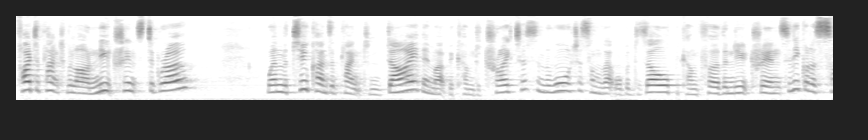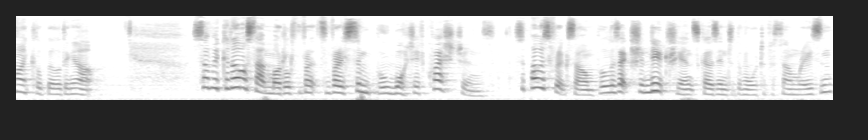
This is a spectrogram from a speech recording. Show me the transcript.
The Phytoplankton will allow nutrients to grow. When the two kinds of plankton die, they might become detritus in the water. Some of that will be dissolved, become further nutrients, and you've got a cycle building up. So we could ask that model for some very simple what-if questions. Suppose, for example, there's extra nutrients goes into the water for some reason.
